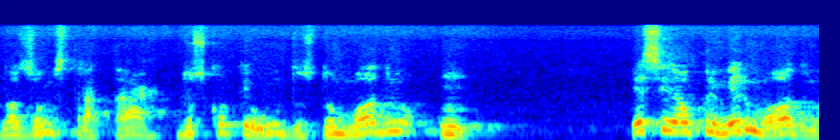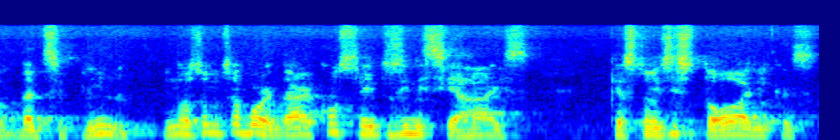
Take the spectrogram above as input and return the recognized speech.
nós vamos tratar dos conteúdos do módulo 1. Esse é o primeiro módulo da disciplina e nós vamos abordar conceitos iniciais, questões históricas,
